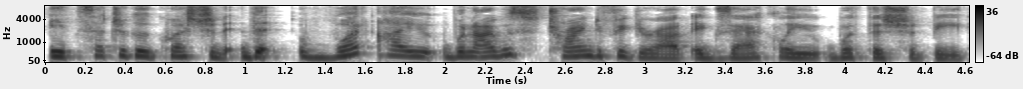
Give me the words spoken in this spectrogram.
it's such a good question. That what I when I was trying to figure out exactly what this should be,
